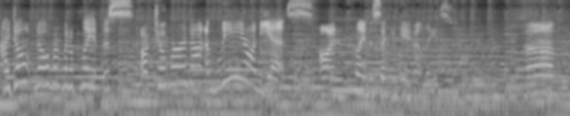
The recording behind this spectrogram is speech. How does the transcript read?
I don't know if I'm going to play it this October or not. I'm leaning on yes on playing the second game at least. Um,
